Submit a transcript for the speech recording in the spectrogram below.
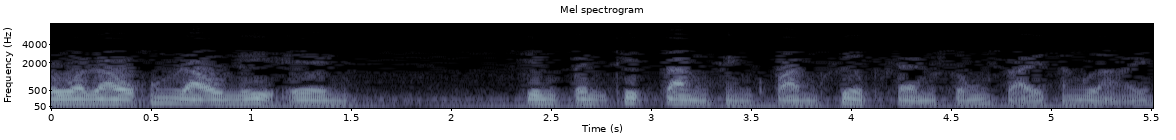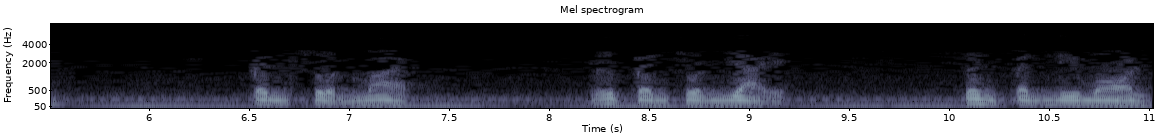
ตัวเราของเรานี้เอง จึงเป็นที่ตั้งแห่งความเครือบแคลงสงสัยทั้งหลาย เป็นส่วนมาก หรือเป็นส่วนใหญ่ ซึ่งเป็นนิวรณ์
